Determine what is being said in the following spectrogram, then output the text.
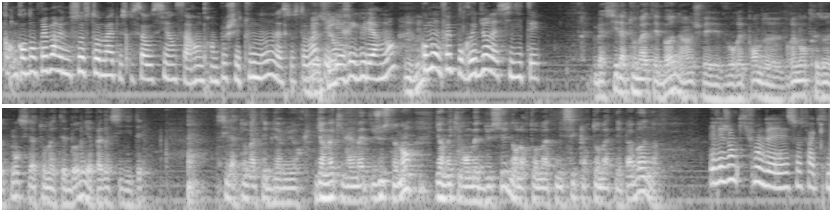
quand, quand on prépare une sauce tomate, parce que ça aussi, hein, ça rentre un peu chez tout le monde, la sauce tomate, et, régulièrement, Mhm. comment on fait pour réduire l'acidité? Bah, si la tomate est bonne, hein, je vais vous répondre vraiment très honnêtement, si la tomate est bonne, il n'y a pas d'acidité. Si la tomate est bien mûre. Il y en a qui vont mettre, justement, il y en a qui vont mettre du sucre dans leur tomate, mais c'est que leur tomate n'est pas bonne. Et les gens qui font des sauces, enfin, qui,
